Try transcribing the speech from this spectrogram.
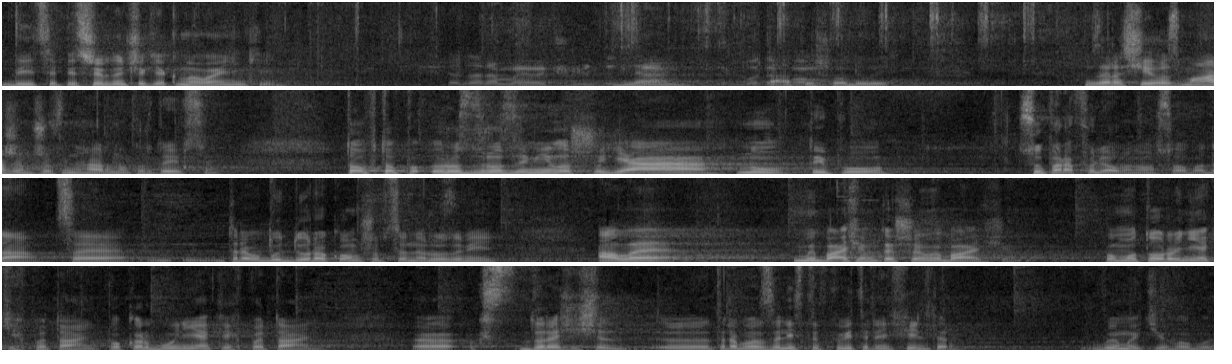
Дивіться, підшипничок як новенький. Ще зараз ми його чуть Глянь. Та ти що, дивись. Зараз ще його змажемо, щоб він гарно крутився. Тобто, зрозуміло, що я, ну, типу, супер афільована особа, да. Це треба бути дураком, щоб це не розуміти. Але ми бачимо те, що ми бачимо. По мотору ніяких питань, по карбу ніяких питань. Е, До речі, ще е, треба залізти в повітряний фільтр, вимити його би.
